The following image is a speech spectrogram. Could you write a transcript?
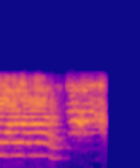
Yeah.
